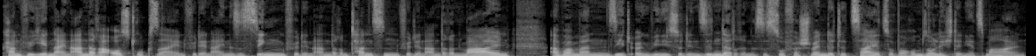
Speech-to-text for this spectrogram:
kann für jeden ein anderer Ausdruck sein. Für den einen ist es Singen, für den anderen Tanzen, für den anderen Malen. Aber man sieht irgendwie nicht so den Sinn da drin. Es ist so verschwendete Zeit. So, warum soll ich denn jetzt malen?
